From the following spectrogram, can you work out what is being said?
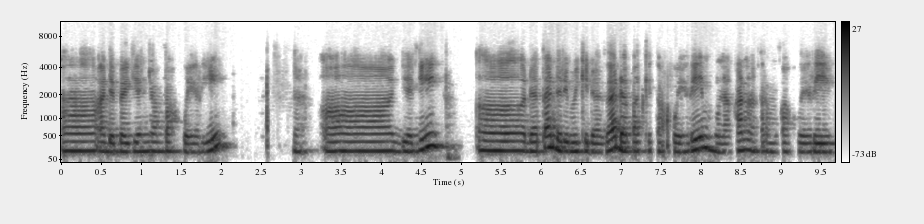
uh, ada bagian contoh query. Nah, uh, jadi uh, data dari Wikidata dapat kita query menggunakan antarmuka query.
